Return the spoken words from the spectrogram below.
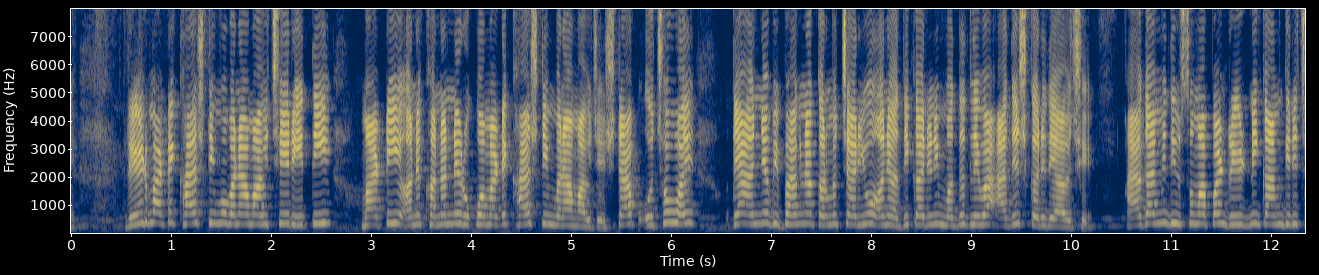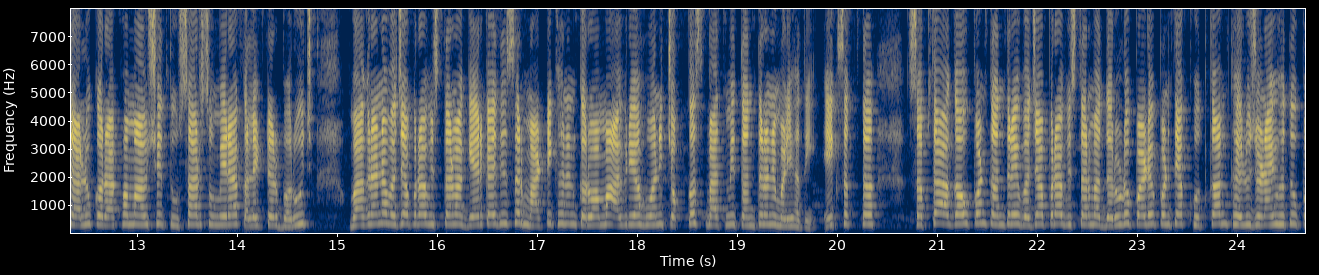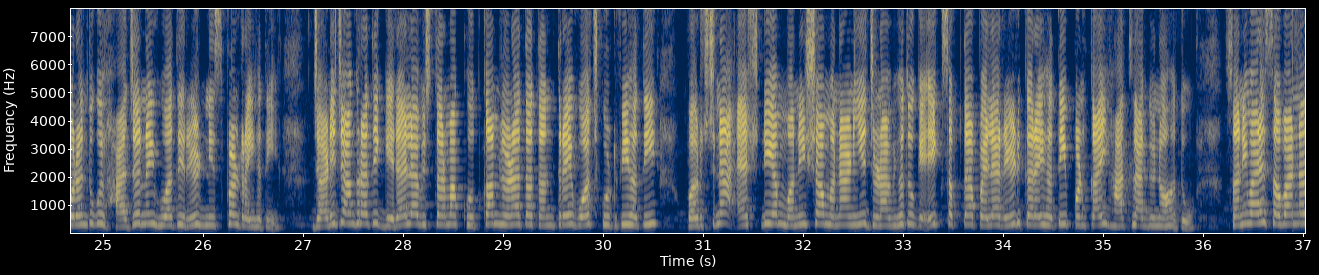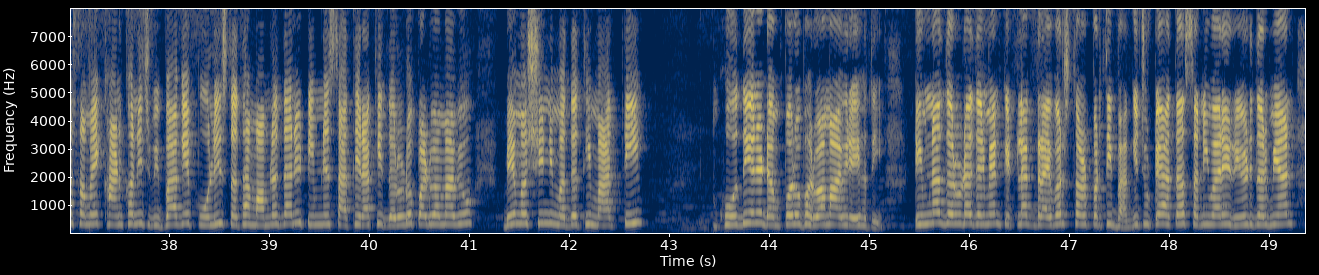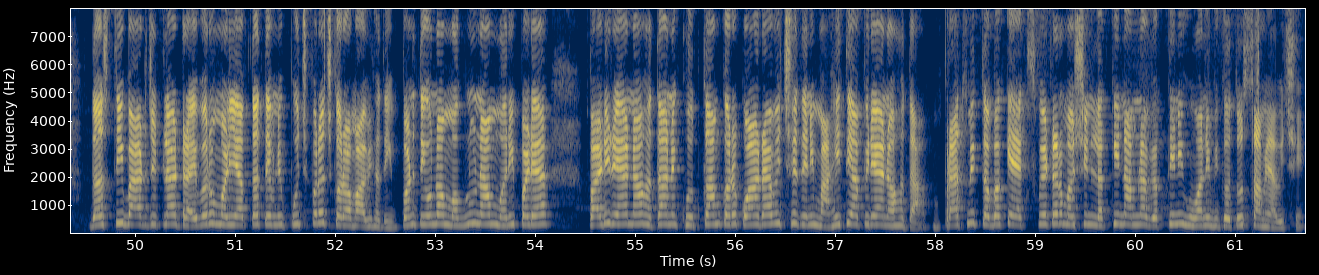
રેડ માટે ખાસ ટીમો બનાવવામાં આવી છે. રેતી, માટી અને ખનનને રોકવા માટે ખાસ ટીમ બનાવવામાં આવી છે. સ્ટાફ ઓછો હોય, ત્યાં અન્ય વિભાગના કર્મચારીઓ અને અધિકારીઓની મદદ લેવા આદેશ કરી દેવાયો છે. આગામી દિવસોમાં પણ રેડની કામગીરી ચાલુ રાખવામાં આવશે. તુષાર, સુમેરા, કલેક્ટર ભરૂચ, વાગરાના વજાપુરા વિસ્તારમાં ગેરકાયદેસર માટી ખનન કરવામાં આવી રહ્યા હોવાની ચોક્કસ બાતમી તંત્રને મળી હતી. એક સપ્તાહ સપ્તાહ અગાઉ પણ તંત્રએ વજાપુરા વિસ્તારમાં દરોડો પાડ્યો પણ ત્યાં ખોદકામ થયેલું જણાવ્યું હતું, પરંતુ કોઈ હાજર નહીં હોવાથી રેડ નિષ્ફળ રહી હતી. જાડી ચાંખરાથી ઘેરાયેલા વિસ્તારમાં ખોદકામ જણાતા તંત્રએ વોચ ગોઠવી હતી. ભરૂચના એસડીએમ મનીષા મનાણીએ જણાવ્યું હતું કે એક સપ્તાહ પહેલા રેડ કરાઈ હતી, પણ કંઈ હાથ લાગ્યું ન હતું શનિવારે સવારના સમયે ખાણ ખનીજ વિભાગે પોલીસ તથા મામલતદારની ટીમને સાથે રાખી દરોડો પાડવામાં આવ્યો. બે મશીનની મદદથી માટી ખોદી અને ડમ્પરો ભરવામાં આવી રહી હતી. ટીમના દરોડા દરમિયાન કેટલાક ડ્રાઈવર સ્થળ પરથી ભાગી છૂટ્યા હતા. શનિવારે રેડ દરમિયાન દસથી બાર જેટલા ડ્રાઈવરો મળી આવતા તેમની પૂછપરછ કરવામાં આવી હતી. પણ તેઓના મગનું નામ મરી પડ્યા, પાડી રહ્યા ન હતા અને ખોદકામ આવે છે તેની માહિતી આપી રહ્યા ન હતા. પ્રાથમિક તબક્કે એક્સવેટર મશીન લક્કી નામના વ્યક્તિની હોવાની વિગતો સામે આવી છે.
